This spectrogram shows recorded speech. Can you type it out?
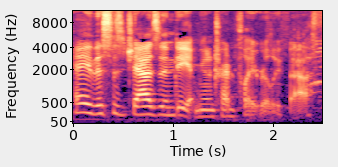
Hey, this is Jazz Indie. I'm gonna try to play it really fast.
